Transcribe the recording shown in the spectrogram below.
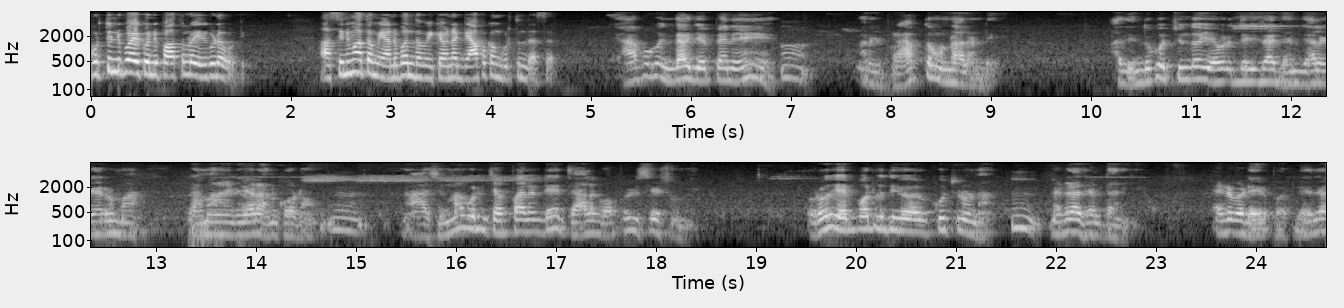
గుర్తుండిపోయే కొన్ని పాత్రల్లో ఇది కూడా ఒకటి. ఆ సినిమాతో మీ అనుబంధం మీకు ఏమైనా జ్ఞాపకం గుర్తుందా సార్? జ్ఞాపకం ఇందాక చెప్పానే మనకి ప్రాప్తం ఉండాలండి. అది ఎందుకు వచ్చిందో ఎవరికి తెలియదా జంజాల గారు మా రామానాయుడు గారు అనుకోవడం. ఆ సినిమా గురించి చెప్పాలంటే చాలా గొప్ప విశేషం ఉంది. రోజు ఎయిర్పోర్ట్లో దిగ కూర్చుని ఉన్నా. మెడ్రాస్ వెళ్ళటానికి హైదరాబాద్ ఎయిర్పోర్ట్ లేదా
